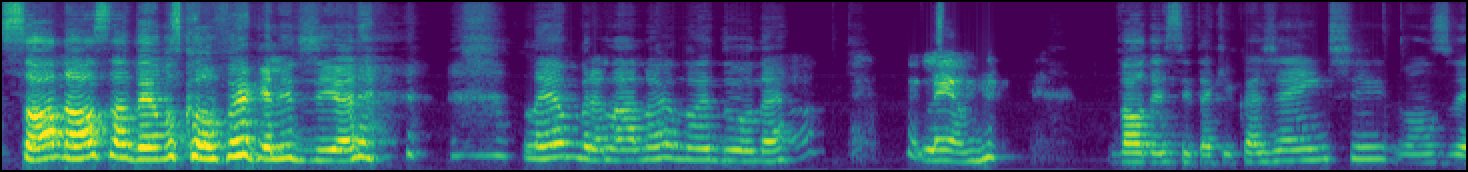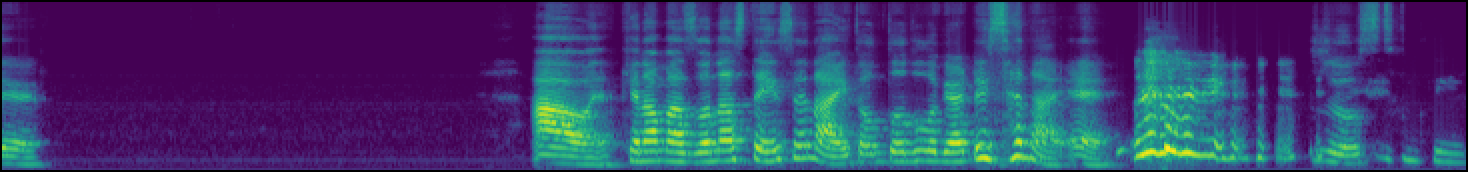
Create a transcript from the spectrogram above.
Só nós sabemos como foi aquele dia, né? Lembra lá no, no Edu, né? Lembro. Valdeci está aqui com a gente. Vamos ver. Ah, aqui no Amazonas tem Senai, então todo lugar tem Senai. É. Justo. Sim.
